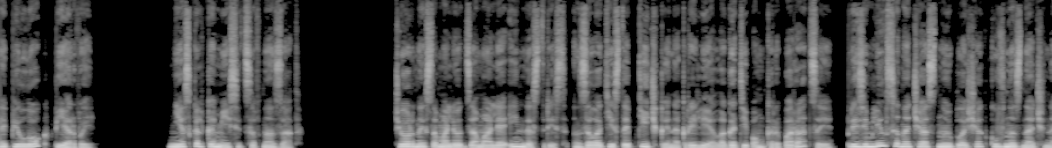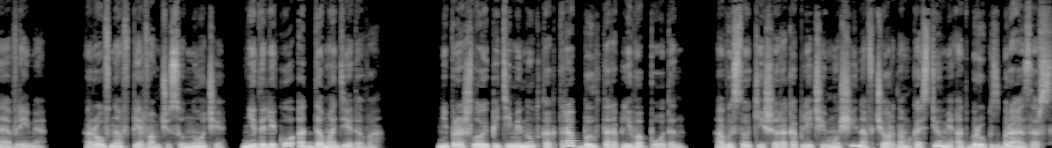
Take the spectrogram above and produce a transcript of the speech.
Эпилог первый. Несколько месяцев назад. Черный самолет Замалия Industries с золотистой птичкой на крыле логотипом корпорации приземлился на частную площадку в назначенное время. Ровно в первом часу ночи, недалеко от Домодедова. Не прошло и пяти минут, как трап был торопливо подан, а высокий широкоплечий мужчина в черном костюме от Brooks Brothers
